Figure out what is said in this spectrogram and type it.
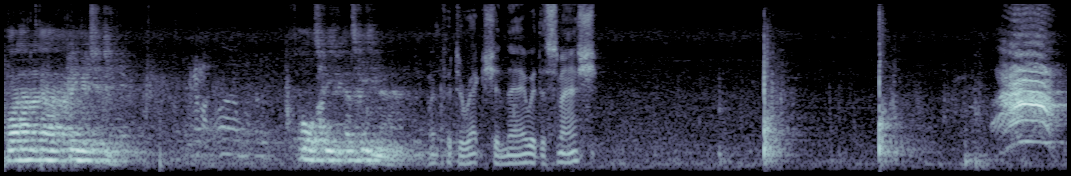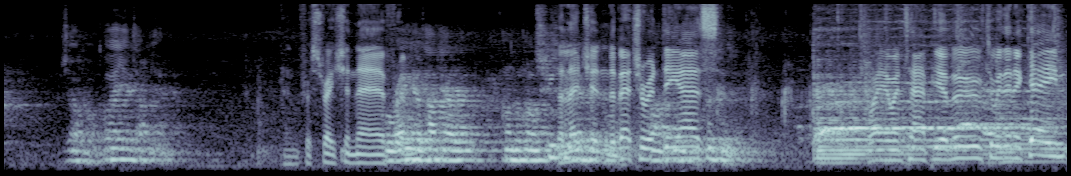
Quaranta quindici. Forty thirteen. Went for direction there with the smash. Gioco And frustration there from Coello Tapia conducono cinque the legend, the veteran Diaz. Coello and Tapia move to within a game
